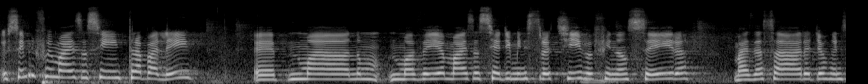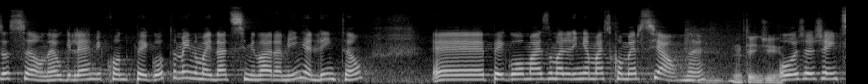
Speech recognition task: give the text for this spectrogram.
eu sempre fui mais assim, trabalhei é, numa, numa veia mais assim administrativa, financeira, mas nessa área de organização, né? O Guilherme quando pegou também numa idade similar à minha ali, então é, pegou mais uma linha mais comercial, né? Entendi. Hoje a gente,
